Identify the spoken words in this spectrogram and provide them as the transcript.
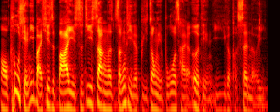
哦，普险一百七十八亿，实际上呢，整体的比重也不过才二点一一个 percent 而已。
